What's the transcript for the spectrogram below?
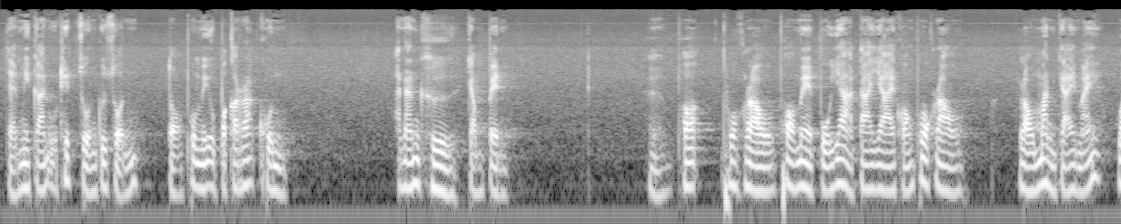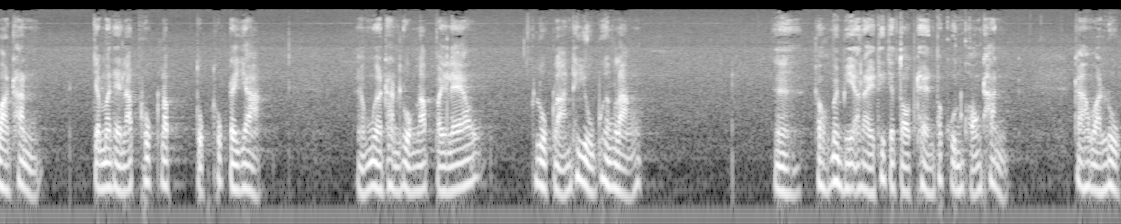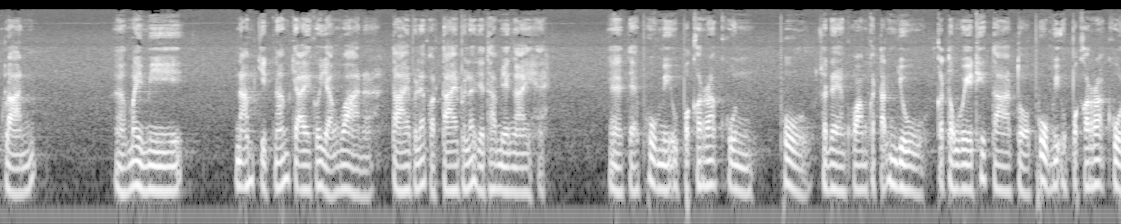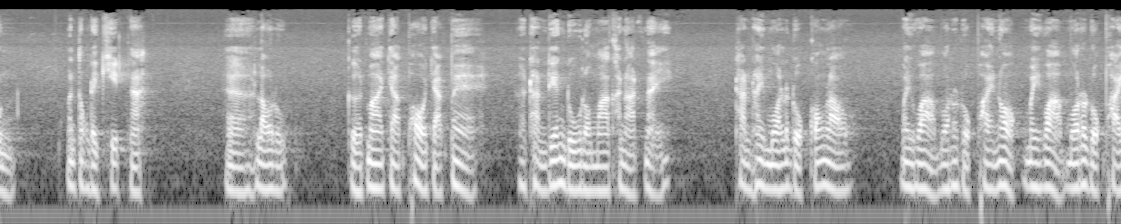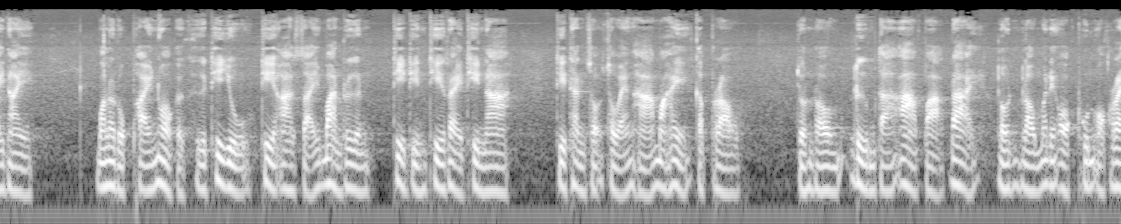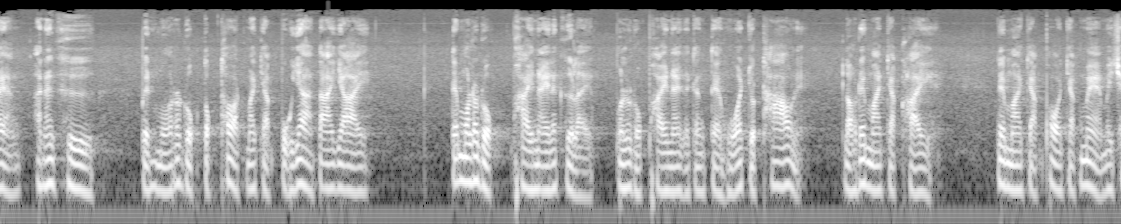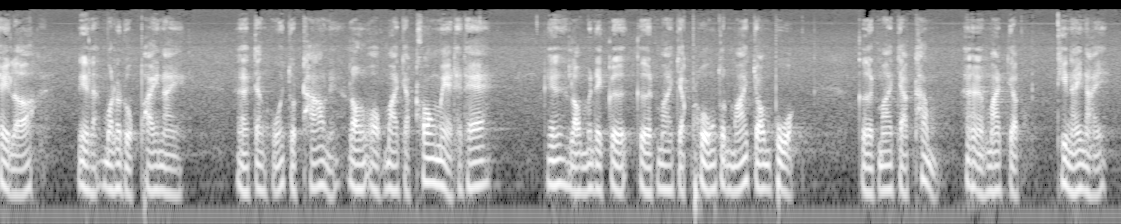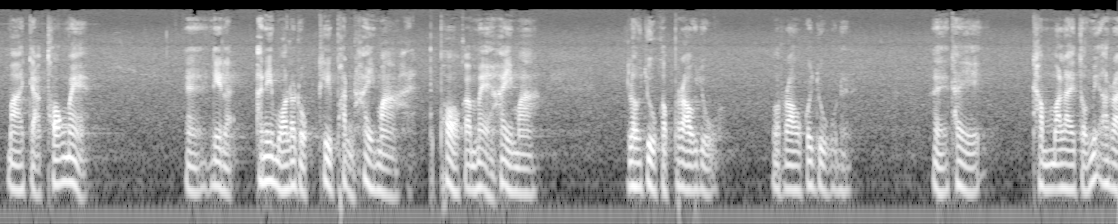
แต่มีการอุทิศส่วนกุศล ต่อผู้มีอุปกระคุณ อันนั้นคือจำเป็น เพราะพวกเราพ่อแม่ปู่ย่าตายายของพวกเรา เรามั่นใจไหม ว่าท่านจะไม่ได้รับทุกข์รับตกทุกข์ได้ยาก เมื่อท่านล่วงลับไปแล้ว ลูกหลานที่อยู่เบื้องหลัง เราไม่มีอะไรที่จะตอบแทนพระคุณของท่าน ถ้าว่าลูกหลานไม่มีน้ำจิตน้ำใจก็อย่างว่านะตายไปแล้วก็ตายไปแล้วจะทำยังไงแต่ผู้มีอุปกระคุณ ผู้แสดงความกตัญญูกตเวทิตาต่อผู้มีอุปกระคุณ มันต้องได้คิดนะเเราเกิดมาจากพ่อจากแม่ ท่านเลี้ยงดูเรามาขนาดไหน ท่านให้มรดกของเรา ไม่ว่ามรดกภายนอก ไม่ว่ามรดกภายใน มรดกภายนอกก็คือที่อยู่ที่อาศัยบ้านเรือน ที่ดินที่ไร่ที่นา ที่ท่านสแสวงหามาให้กับเรา จนเราลืมตาอ้าปากได้เราเราไม่ได้ออกทุนออกแรง อันนั้นคือเป็นมรดกตกทอดมาจากปู่ย่าตายาย แต่มรดกภายในแล้วคืออะไรมรดกภายในก็ตั้งแต่หัวจดเท้าเนี่ย เราได้มาจากใคร ได้มาจากพ่อจากแม่ไม่ใช่เหรอนี่แหละมรดกภายในแต่งหัวจดเท้าเนี่ยเราออกมาจากท้องแม่แท้ๆเราไม่ได้เกิดเกิดมาจากโพรงต้นไม้จอมปลวก เกิดมาจากถ้ำมาจากที่ไหนไหนมาจากท้องแม่นี่แหละ อันนี้มรดกที่พันให้มา พ่อกับแม่ให้มา เราอยู่กับเราอยู่ เราก็อยู่เนี่ยถ้าทำอะไรต่อไม่อะไร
